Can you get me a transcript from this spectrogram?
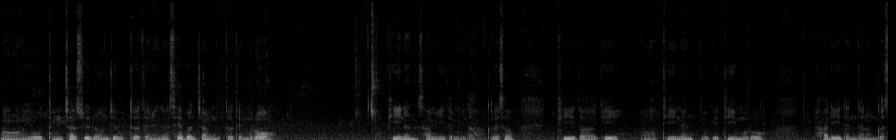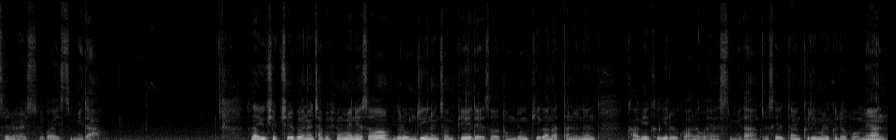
어, 요 등차 수율은 언제부터 되느냐 세 번째 항부터 되므로 P는 3이 됩니다. 그래서 P 더하기 어, D는 여기 D이므로 8이 된다는 것을 알 수가 있습니다. 그 다음 67번은 좌표평면에서 이걸 움직이는 점 P에 대해서 동종 P가 나타내는 각의 크기를 구하라고 하였습니다. 그래서 일단 그림을 그려보면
